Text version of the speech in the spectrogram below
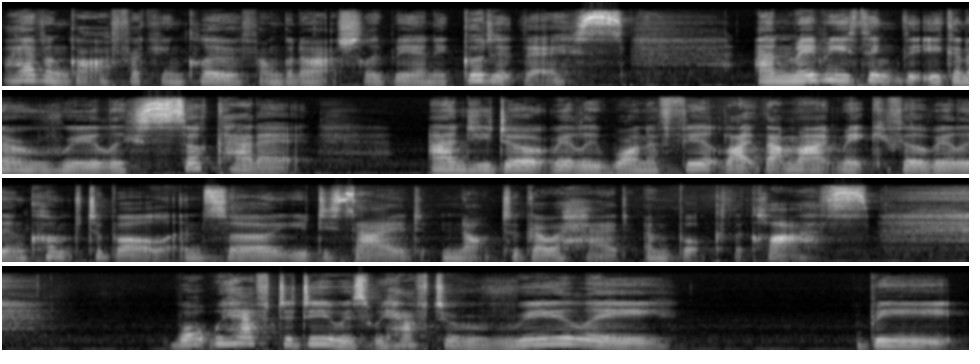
I haven't got a freaking clue if I'm going to actually be any good at this. And maybe you think that you're going to really suck at it and you don't really want to feel like that might make you feel really uncomfortable. And so you decide not to go ahead and book the class what we have to do is we have to really be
